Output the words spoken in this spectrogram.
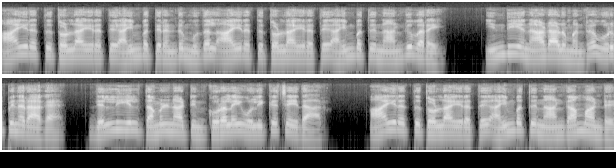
ஆயிரத்து தொள்ளாயிரத்து ஐம்பத்திரண்டு முதல் ஆயிரத்து தொள்ளாயிரத்து ஐம்பத்து நான்கு வரை இந்திய நாடாளுமன்ற உறுப்பினராக டெல்லியில் தமிழ்நாட்டின் குரலை ஒலிக்கச் செய்தார். ஆயிரத்து தொள்ளாயிரத்து ஐம்பத்து நான்காம் ஆண்டு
